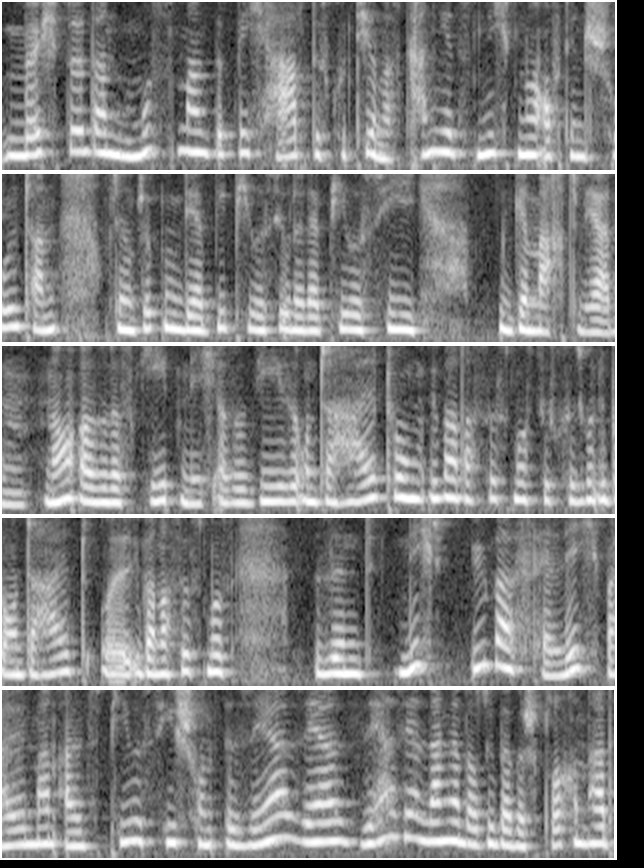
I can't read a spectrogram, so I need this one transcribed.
möchte, dann muss man wirklich hart diskutieren. Das kann jetzt nicht nur auf den Schultern, auf den Rücken der BPOC oder der POC gemacht werden. Ne? Also das geht nicht. Also diese Unterhaltung über Rassismus, Diskussion über Unterhalt, äh, über Rassismus sind nicht überfällig, weil man als POC schon sehr, sehr, sehr, sehr lange darüber gesprochen hat,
